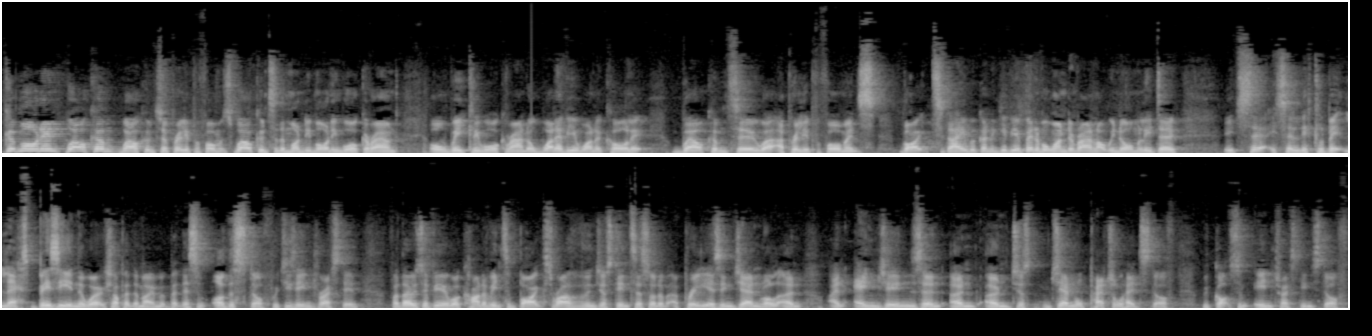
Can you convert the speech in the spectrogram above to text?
Good morning, welcome, welcome to Aprilia Performance, welcome to the Monday morning walk around or weekly walk around or whatever you want to call it. Welcome to uh, Aprilia Performance. Right, today we're going to give you a bit of a wander around like we normally do. It's a, it's a little bit less busy in the workshop at the moment, but there's some other stuff which is interesting for those of you who are kind of into bikes rather than just into sort of Aprilias in general and, and engines and, and, and just general petrol head stuff. We've got some interesting stuff.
